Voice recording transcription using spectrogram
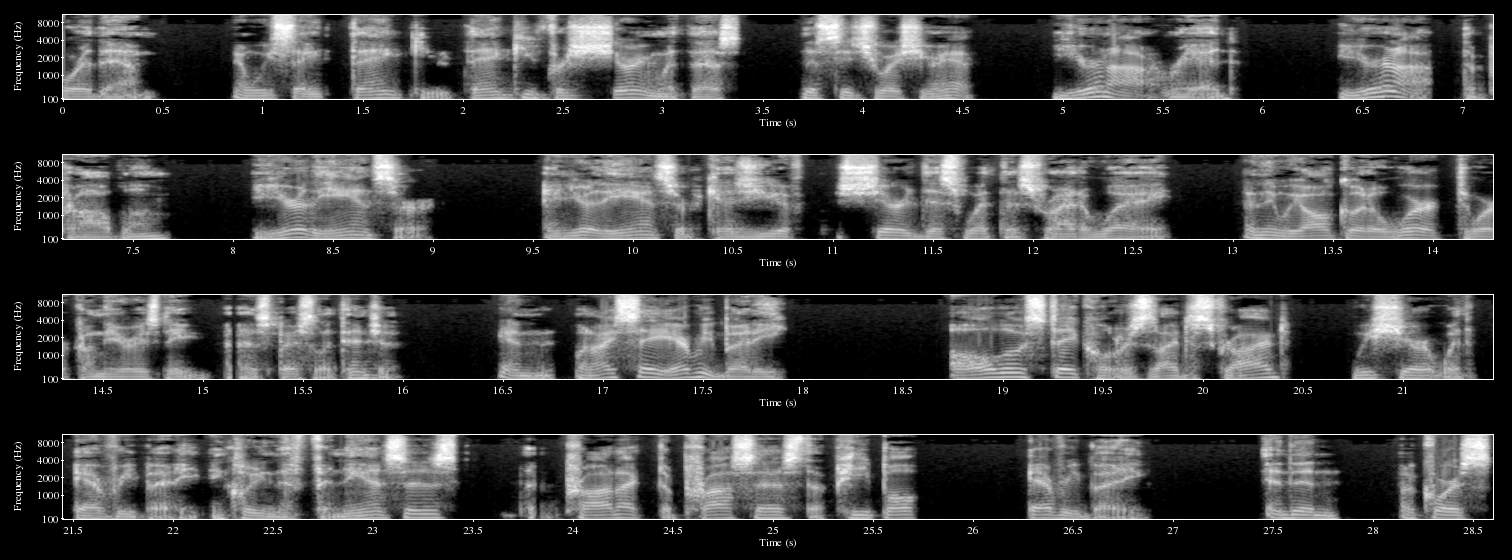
for them and we say, thank you. Thank you for sharing with us this situation you're in. You're not red. You're not the problem. You're the answer. And you're the answer because you have shared this with us right away. And then we all go to work to work on the areas need uh, special attention. And when I say everybody, all those stakeholders that I described, we share it with everybody, including the finances, the product, the process, the people, everybody. And then, of course,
